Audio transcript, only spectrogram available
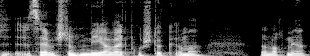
ist ja bestimmt ein Megabyte pro Stück immer oder noch mehr.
